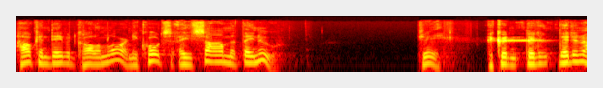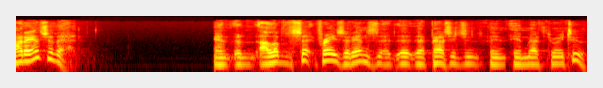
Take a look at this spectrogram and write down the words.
how can David call him Lord? And he quotes a psalm that they knew. Gee, they couldn't. They didn't. They didn't know how to answer that. And, I love the phrase that ends that, that passage in, in, in Matthew 22.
